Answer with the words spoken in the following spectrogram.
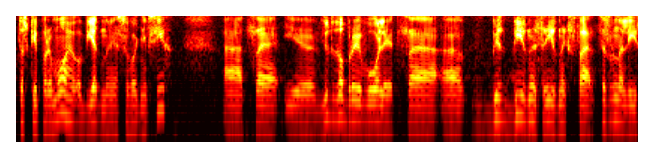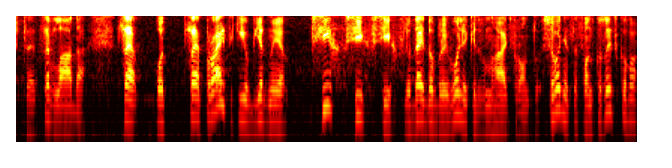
Пташки перемоги об'єднує сьогодні всіх. Е, Це і люди доброї волі, це е, бізнес різних сфер, це журналісти, це влада. Це, от, це проект, який об'єднує всіх, всіх, всіх людей доброї волі, які допомагають фронту. Сьогодні це фонд Козицького.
